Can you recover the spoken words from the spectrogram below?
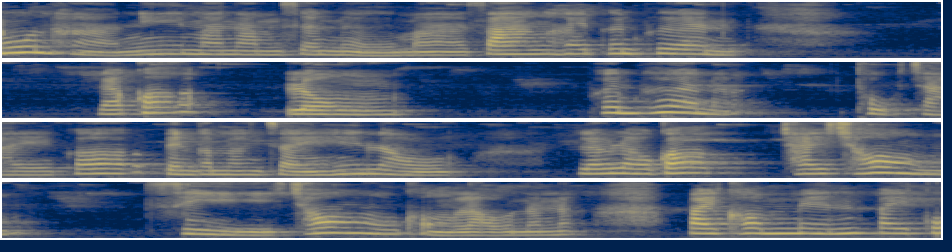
นู่นหานี่มานำเสนอมาสร้างให้เพื่อนๆ แล้วก็ลงเพื่อนๆอะถูกใจก็เป็นกำลังใจให้เรา แล้วเราก็ใช้ช่องสี่ช่องของเรานั้นนะ ไปคอมเมนต์ไปก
